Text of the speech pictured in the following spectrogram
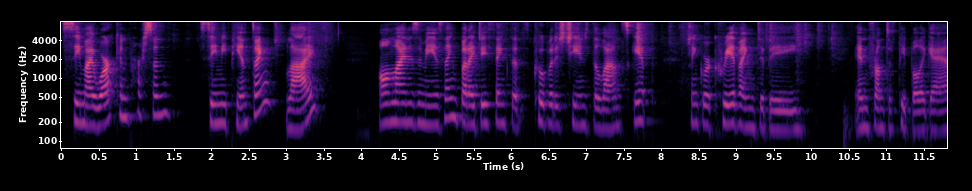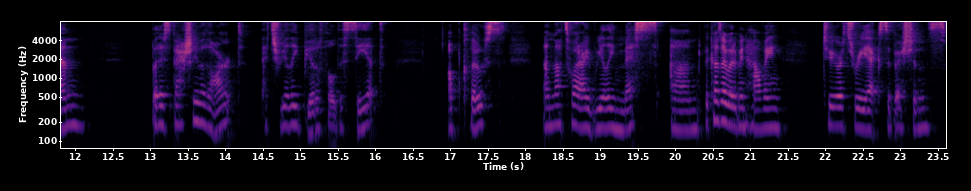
see my work in person, see me painting live. Online is amazing, but I do think that COVID has changed the landscape. I think we're craving to be in front of people again but especially with art, it's really beautiful to see it up close. And that's what I really miss. And because I would have been having two or three exhibitions.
